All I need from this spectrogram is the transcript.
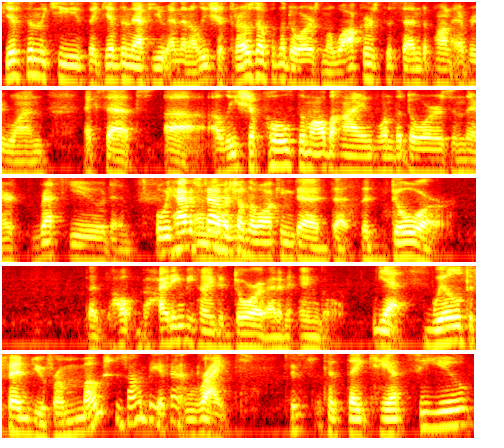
gives them the keys, they give the nephew, and then Alicia throws open the doors, and the walkers descend upon everyone, except uh, Alicia pulls them all behind one of the doors, and they're rescued. And Well, we have established then- on The Walking Dead that the door, that hiding behind a door at an angle, yes, will defend you from most zombie attacks. right. Because they can't see you.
